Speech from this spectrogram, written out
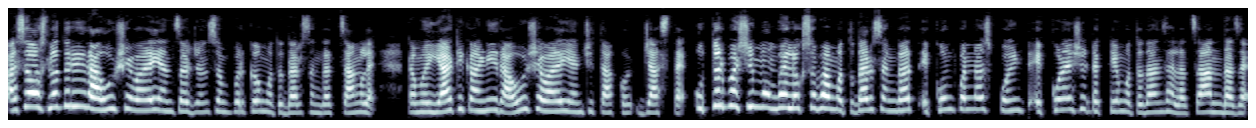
असं असलं तरी राहुल शेवाळे यांचा जनसंपर्क मतदारसंघात चांगला आहे. त्यामुळे या ठिकाणी राहुल शेवाळे यांची ताकद जास्त आहे. उत्तर पश्चिम मुंबई लोकसभा मतदारसंघात एकोणपन्नास पॉईंट एकोणऐंशी टक्के मतदान झाल्याचा अंदाज आहे.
